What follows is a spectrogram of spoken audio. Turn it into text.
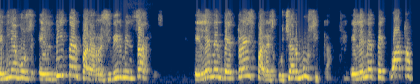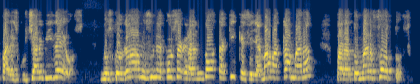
teníamos el Viper para recibir mensajes, el MP3 para escuchar música, el MP4 para escuchar videos. Nos colgábamos una cosa grandota aquí que se llamaba cámara para tomar fotos.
